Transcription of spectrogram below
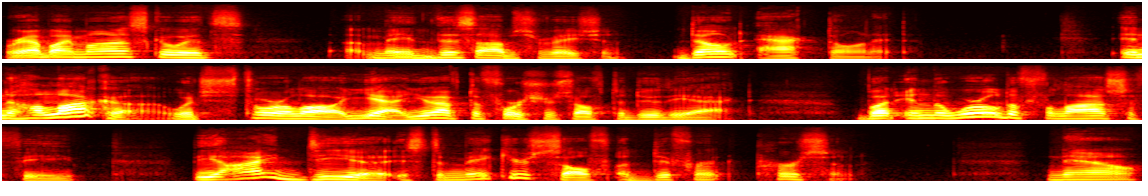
Rabbi Moskowitz uh, made this observation don't act on it. In halakha, which is Torah law, yeah, you have to force yourself to do the act. But in the world of philosophy, the idea is to make yourself a different person. Now,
